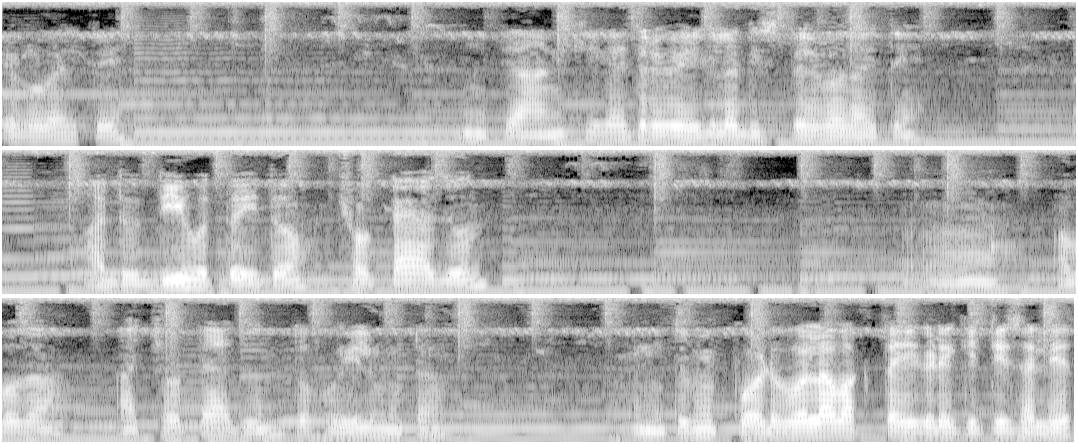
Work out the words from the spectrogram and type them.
हे बघा इथे. इथे आणखी काहीतरी वेगळं दिसतंय बघा इथे. हा दुधी होतं इथं छोटा आहे अजून. बघा हा छोटा आहे अजून तो होईल मोठा. आणि तुम्ही पडवला बघता इकडे किती झालेत.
